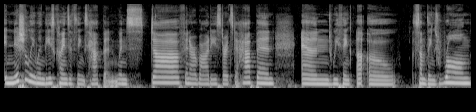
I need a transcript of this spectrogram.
initially, when these kinds of things happen, when stuff in our body starts to happen and we think, uh oh, something's wrong,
